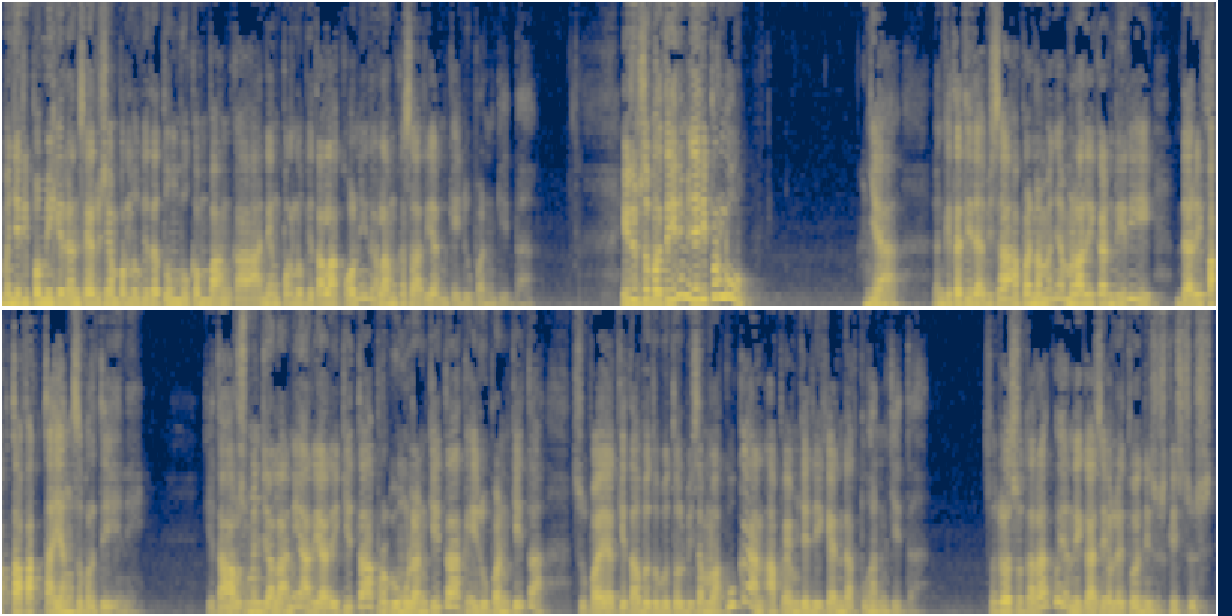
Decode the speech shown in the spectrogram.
menjadi pemikiran serius yang perlu kita tumbuh kembangkan, yang perlu kita lakoni dalam keseharian kehidupan kita. Hidup seperti ini menjadi perlu. Ya, dan kita tidak bisa apa namanya melarikan diri dari fakta-fakta yang seperti ini. Kita harus menjalani hari-hari kita, pergumulan kita, kehidupan kita supaya kita betul-betul bisa melakukan apa yang menjadi kehendak Tuhan kita. Saudara-saudaraku yang dikasih oleh Tuhan Yesus Kristus,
